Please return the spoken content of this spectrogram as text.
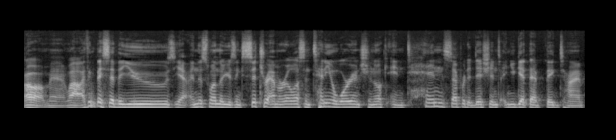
Oh man, wow. I think they said they use, yeah, in this one they're using Citra Amarillo, Centennial Warrior, and Chinook in 10 separate editions, and you get that big time.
